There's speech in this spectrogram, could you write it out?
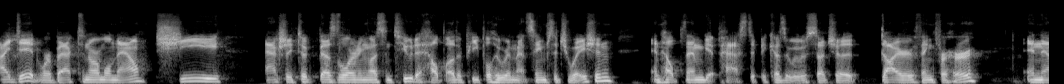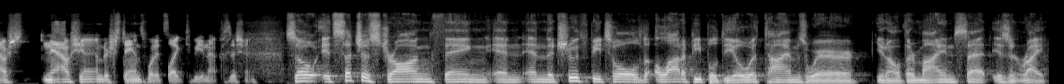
I did. We're back to normal now. She actually took that as a learning lesson too to help other people who were in that same situation and help them get past it because it was such a dire thing for her and now she, now she understands what it's like to be in that position. So it's such a strong thing, and and the truth be told, a lot of people deal with times where you know their mindset isn't right.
